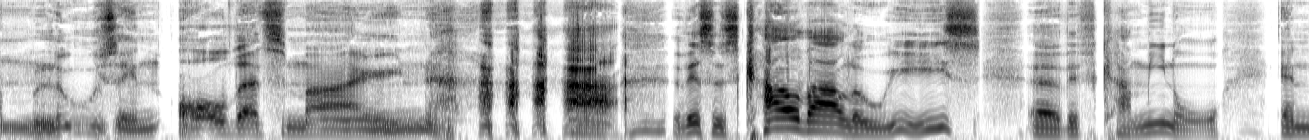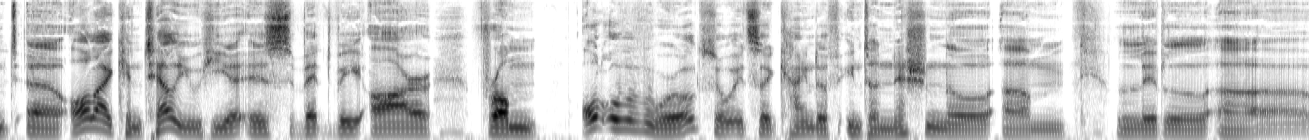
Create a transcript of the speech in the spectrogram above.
I'm losing all that's mine. this is Calva Louise uh, with Camino. And uh, all I can tell you here is that they are from all over the world. So it's a kind of international um, little uh,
